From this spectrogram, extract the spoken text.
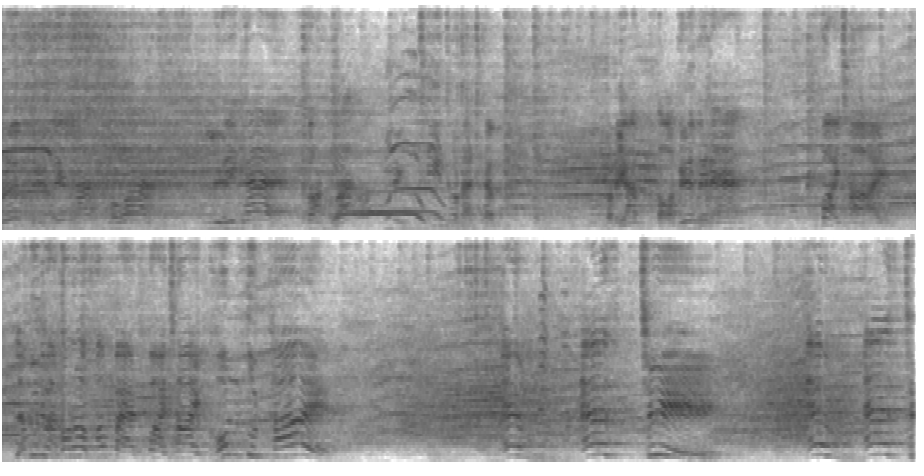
เริ่มตื่นเต้นละเพราะว่าเหลือแค่ฝั่งละหนึ่งที่เท่านั้นครับ ออนุญาตต่อเนื่องเลยนะฮะ ฝ่ายชาย และผู้ที่ผ่าเข้ารอบท็อป8ฝ่ายชายคนสุดท้าย M S T M S T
